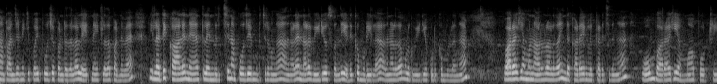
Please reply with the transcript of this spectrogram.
நான் பஞ்சமிக்கு போய் பூஜை பண்ணுறதெல்லாம் லேட் நைட்டில் தான் பண்ணுவேன். இல்லாட்டி காலை நேரத்தில் எழுந்திரிச்சு நான் பூஜையை முடிச்சிருவேங்க. அதனால் என்னால் வீடியோஸ் வந்து எடுக்க முடியல. அதனால தான் உங்களுக்கு வீடியோ கொடுக்க முடியலங்க. வாராகி அம்மன் அருளால் தான் இந்த கடை எங்களுக்கு கிடச்சிதுங்க. ஓம் வாராகி அம்மா போற்றி.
